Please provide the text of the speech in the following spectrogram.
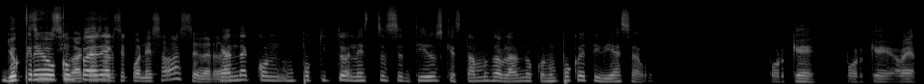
Yo si- creo, si, va a compadre, casarse con esa base, que ¿verdad? anda con un poquito en estos sentidos que estamos hablando, con un poco de tibieza, güey. ¿Por qué? Porque, a ver,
